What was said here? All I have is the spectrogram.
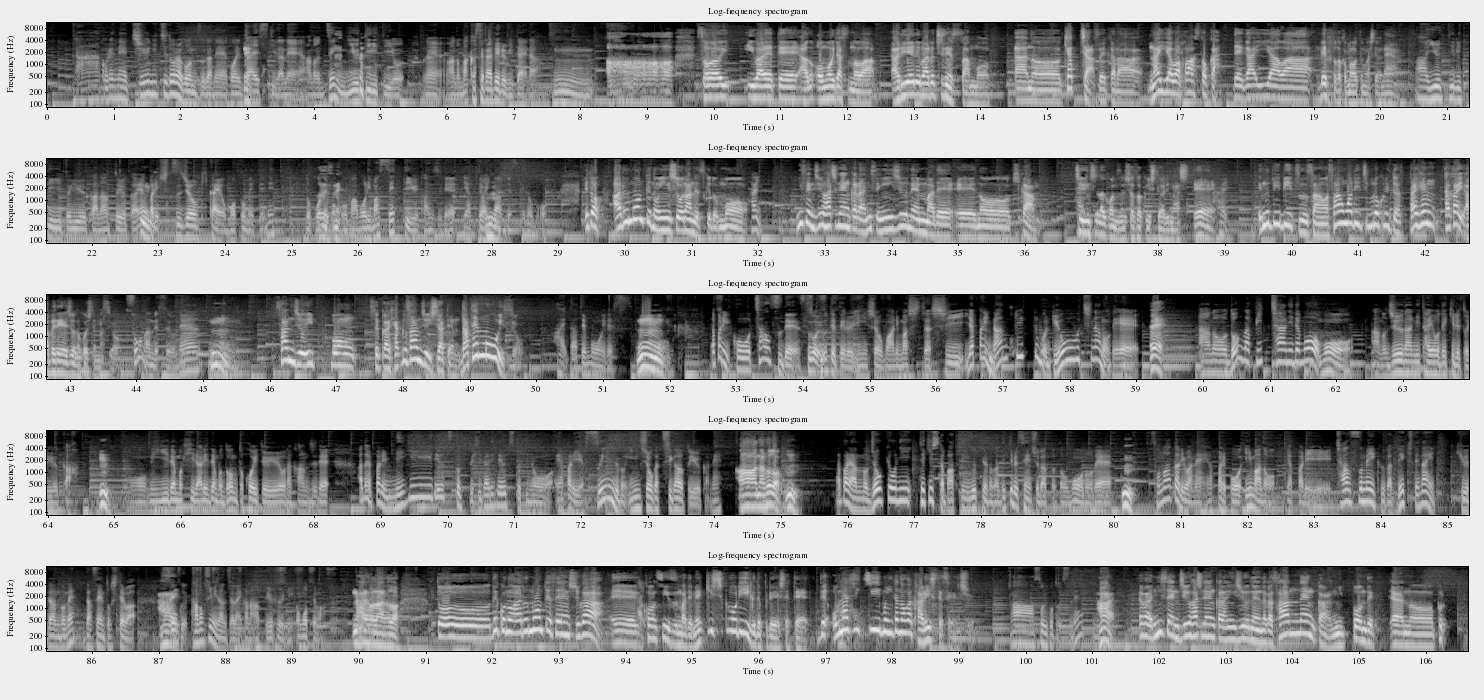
ああ、これね、中日ドラゴンズがね、これ大好きなね、あの、全ユーティリティをね、あの、任せられるみたいな。うん。ああ、そう言われて、あの、思い出すのは、アリエル・マルチネスさんも、あの、キャッチャー、それから、内野はファーストか。で、外野はレフトとか回ってましたよね。まあ、ユーティリティというかなんというか、やっぱり出場機会を求めてね、どこでもこう守りますぜっていう感じでやってはいたんですけども。えっと、アルモンテの印象なんですけども、はい。2018年から2020年までえーの期間、中日ドラゴンズに所属しておりまして、はい。NPB 通算は3割1ブロック率は大変高いアベレージを残してますよ。そうなんですよね。うん31本、それから131打点。打点も多いですよ。はい、打点も多いです。うん。やっぱりこう、チャンスですごい打ててる印象もありましたし、やっぱりなんと言っても両打ちなので、ええ。あの、どんなピッチャーにでももう、あの、柔軟に対応できるというか、うん。もう右でも左でもどんと来いというような感じで、あとやっぱり右で打つときと左で打つときの、やっぱりスイングの印象が違うというかね。ああ、なるほど。うん。やっぱりあの、状況に適したバッティングっていうのができる選手だったと思うので、うん。そのあたりはね、やっぱりこう、今の、やっぱり、チャンスメイクができてない球団のね、打線としては、はいす。ごく楽しみなんじゃないかなっていうふうに思ってます。なるほど、なるほど。えっと、で、このアルモンテ選手が、えーはい今シーズンまでメキシコリーグでプレーしてて、で、同じチームにいたのがカリステ選手。ああ、そういうことですね。はい。だから2018年から20年、だから3年間日本で、あの、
